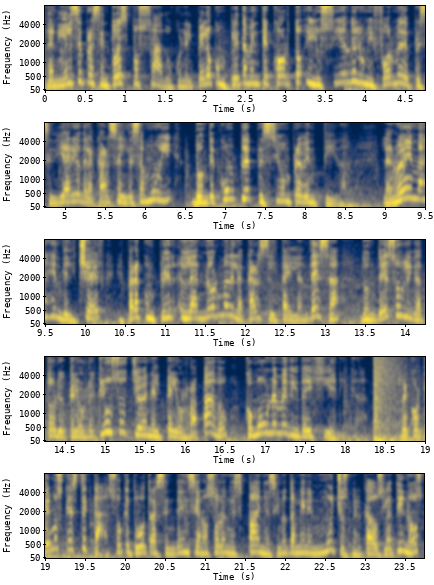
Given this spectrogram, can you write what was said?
Daniel se presentó esposado, con el pelo completamente corto y luciendo el uniforme de presidiario de la cárcel de Samui, donde cumple prisión preventiva. La nueva imagen del chef es para cumplir la norma de la cárcel tailandesa, donde es obligatorio que los reclusos lleven el pelo rapado como una medida higiénica. Recordemos que este caso, que tuvo trascendencia no solo en España, sino también en muchos mercados latinos,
